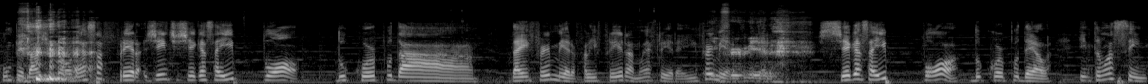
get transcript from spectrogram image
com um pedaço de pau nessa freira. Gente, chega a sair pó do corpo da, da enfermeira. Falei freira, não é freira, é enfermeira. Enfermeira. Chega a sair pó do corpo dela. Então, assim,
